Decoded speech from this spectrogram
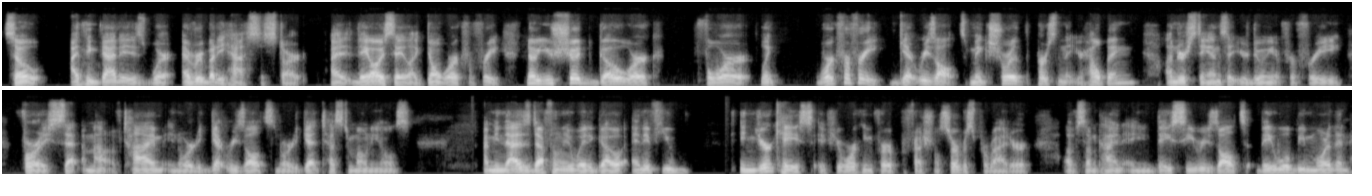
So I think that is where everybody has to start. I, they always say like don't work for free. No, you should go work for like work for free, get results, make sure that the person that you're helping understands that you're doing it for free for a set amount of time in order to get results, in order to get testimonials. I mean, that is definitely a way to go. And if you, in your case, if you're working for a professional service provider of some kind and they see results, they will be more than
